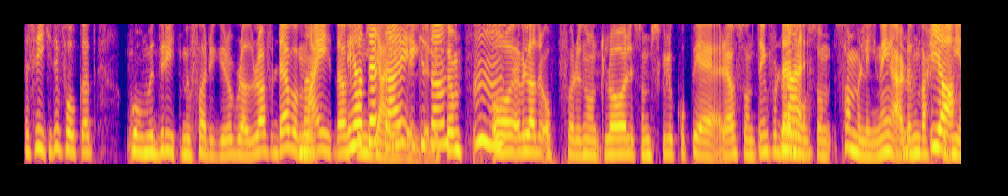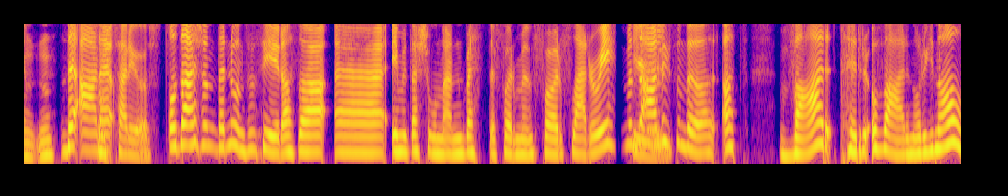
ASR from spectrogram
jeg sier ikke til folk at gå med drit med farger og bla, bla, bla, for det var meg. Det var sånn det jeg deg, vil ikke det, sant? liksom. Mm. Og jeg vil aldri oppfordre noen til å liksom, skulle kopiere og sånne ting, for det er Nei. noe som Sammenligning er den verste fienden. Det er det. seriøst. Og det er, sånn, det er noen som sier altså uh, imitasjon er den beste formen for flattery. Men det er liksom det at vær, tør å være en original.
